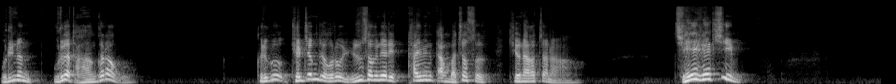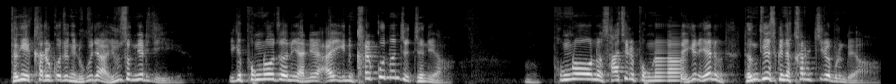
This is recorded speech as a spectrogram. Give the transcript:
우리는 우리가 당한 거라고. 그리고 결정적으로 윤석열이 타이밍 딱 맞춰서 기어나갔잖아. 제일 핵심 등에 칼을 꽂은 게 누구냐? 윤석열이지. 이게 폭로전이 아니라 아 이건 칼 꽂는 전이야. 어, 폭로는 사실을 폭로하는데 이게 얘는 등 뒤에서 그냥 칼을 찔러버린 거야.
